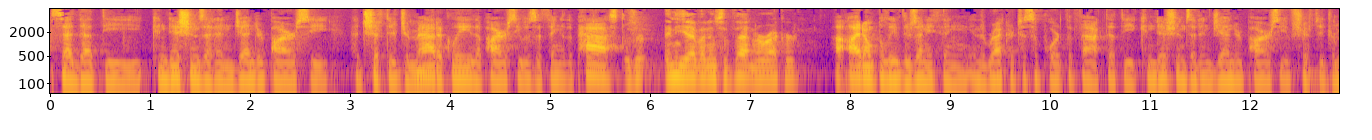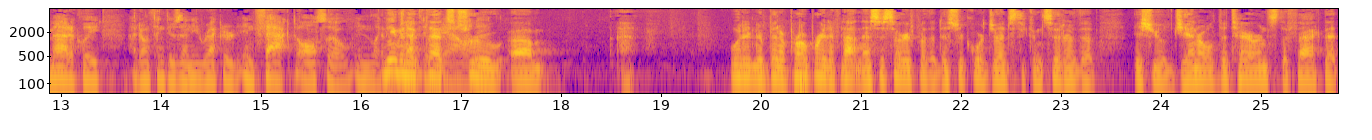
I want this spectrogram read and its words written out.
said that the conditions that had engendered piracy had shifted dramatically, that piracy was a thing of the past. Was there any evidence of that in the record? I don't believe there's anything in the record to support the fact that the conditions that engendered piracy have shifted dramatically. I don't think there's any record, in fact, also in, like, objective reality. And even if that's true, um, would it have been appropriate, if not necessary, for the district court judge to consider the issue of general deterrence, the fact that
